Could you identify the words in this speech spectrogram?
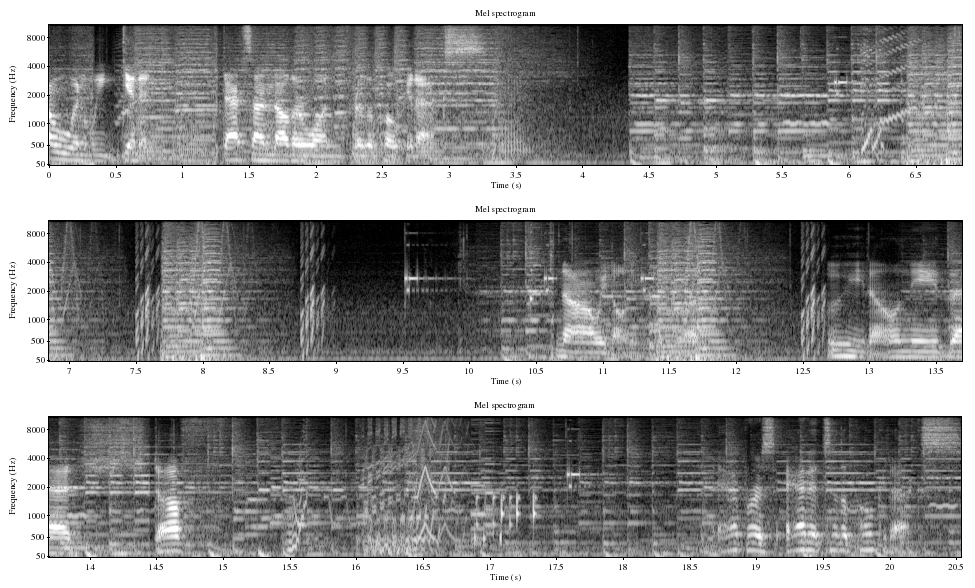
Oh, and we get it. That's another one for the Pokedex. No, we don't need that. We don't need that stuff. Abra's added to the Pokedex.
